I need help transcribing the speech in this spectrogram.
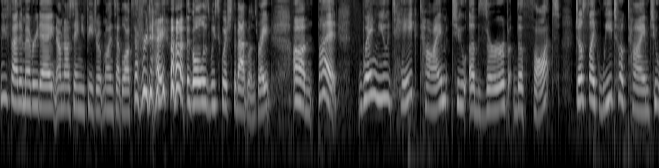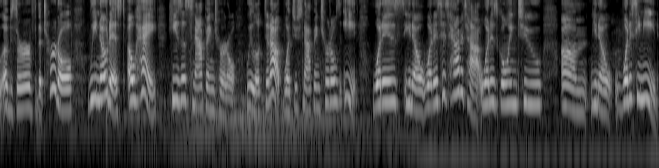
we fed him every day. Now, I'm not saying you feed your mindset blocks every day. the goal is we squish the bad ones, right? Um, but when you take time to observe the thought, just like we took time to observe the turtle, we noticed, oh, hey, he's a snapping turtle. We looked it up. What do snapping turtles eat? What is, you know, what is his habitat? What is going to, um, you know, what does he need?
